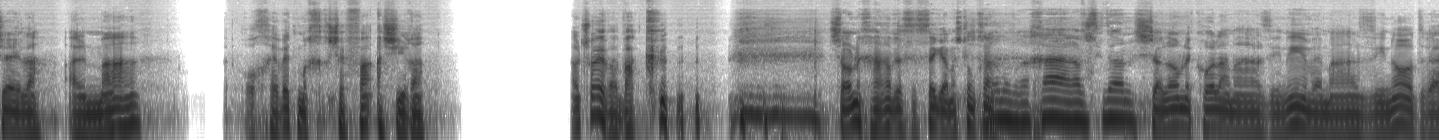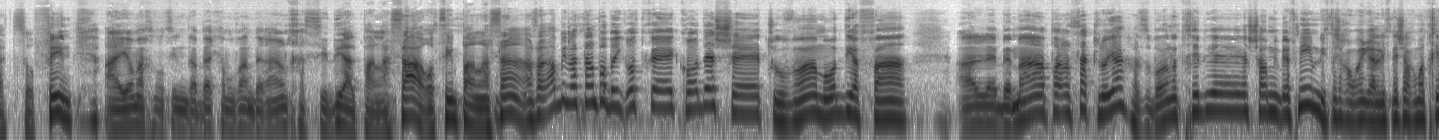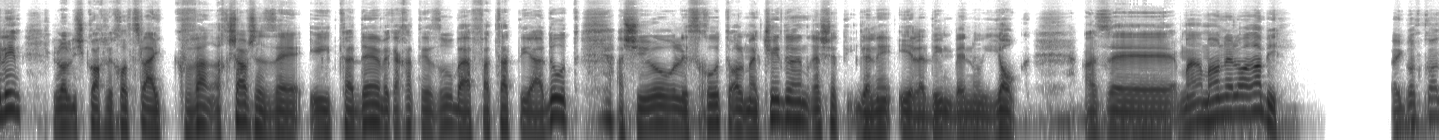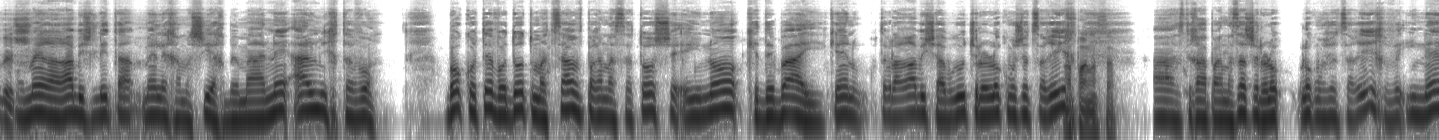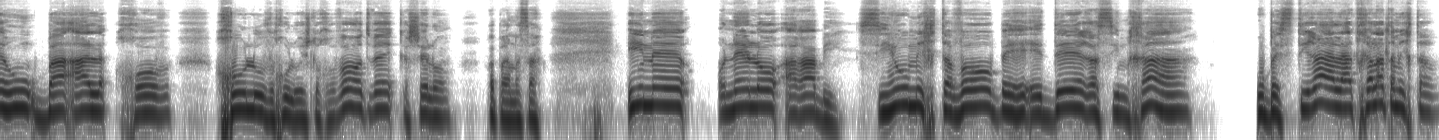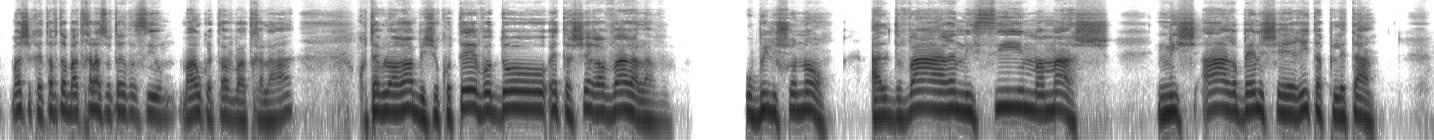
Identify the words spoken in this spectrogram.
שאלה, על מה רוכבת מכשפה עשירה? על שואב אבק. שלום לך, הרב יוסף סגל, מה שלומך? שלום וברכה, הרב סידון. שלום לכל המאזינים ומאזינות והצופים. היום אנחנו רוצים לדבר כמובן ברעיון חסידי על פרנסה, רוצים פרנסה, אז הרבי נתן פה באגרות קודש אה, תשובה מאוד יפה. על אה, במה הפרנסה תלויה, אז בואו נתחיל אה, ישר מבפנים, לפני שאנחנו, רגע, לפני שאנחנו מתחילים, לא לשכוח ללחוץ לייק כבר עכשיו שזה יתקדם וככה תעזרו בהפצת יהדות. השיעור לזכות All My Children, רשת גני ילדים בניו יורק. אז אה, מה, מה עונה לו הרבי? באגרות קודש. אומר הרבי שליטא, מלך המשיח, במענה על מכתבו. בו כותב אודות מצב פרנסתו שאינו כדבעי, כן? הוא כותב לרבי שהבריאות שלו לא כמו שצריך. הפרנסה. אה, סליחה, הפרנסה שלו לא, לא כמו שצריך, והנה הוא בעל חוב חולו וכולו, יש לו חובות וקשה לו בפרנסה. הנה עונה לו הרבי, סיום מכתבו בהיעדר השמחה הוא בסתירה להתחלת המכתב. מה שכתבת בהתחלה סותר את הסיום. מה הוא כתב בהתחלה? כותב לו הרבי, שהוא כותב עודו את אשר עבר עליו, ובלשונו, על דבר ניסים ממש, נשאר בין שארית הפלטה,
